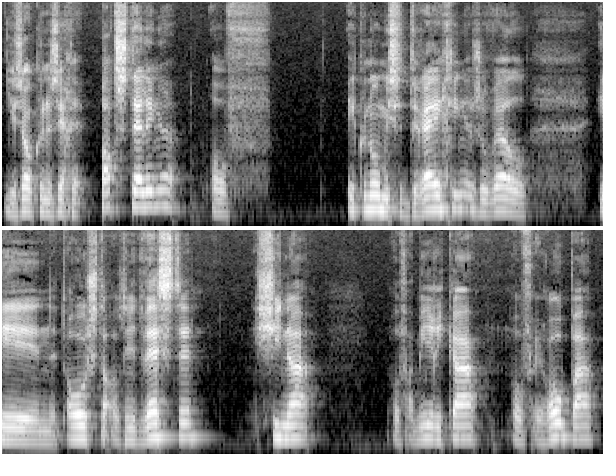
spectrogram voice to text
je zou kunnen zeggen, padstellingen of economische dreigingen, zowel in het oosten als in het westen, China of Amerika of Europa.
